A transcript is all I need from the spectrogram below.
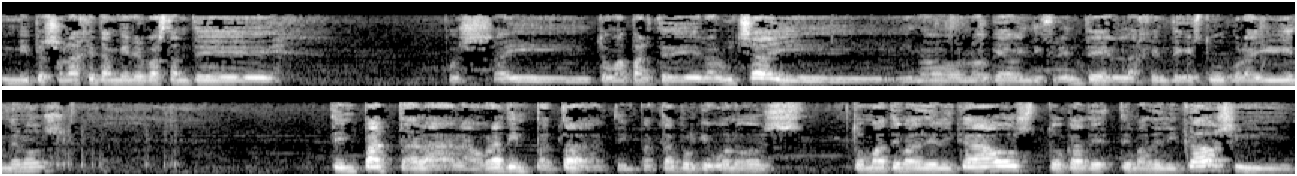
mi personaje también es bastante, pues ahí toma parte de la lucha y, y no, no ha quedado indiferente. La gente que estuvo por allí viéndonos te impacta, la, la obra te impacta, te impacta porque, bueno, es, toma temas delicados, toca de- temas delicados y,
